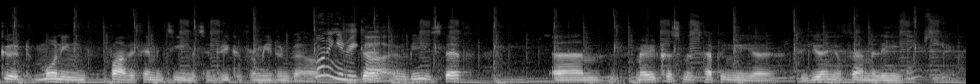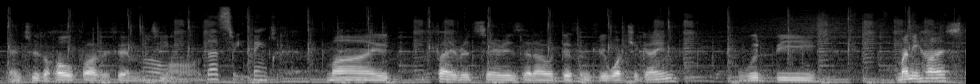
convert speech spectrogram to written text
Good morning, 5FM and team. It's Enrico from Edenvale. Morning, Enrico. Steph and B, Steph. Um, Merry Christmas, Happy New Year to you and your family. Thank you. And to the whole 5FM Oh, team. that's sweet. Thank you. My favorite series that I would definitely watch again would be Money Heist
